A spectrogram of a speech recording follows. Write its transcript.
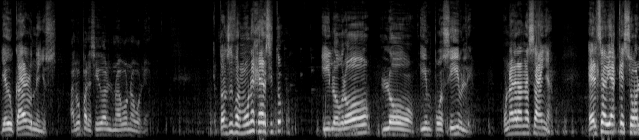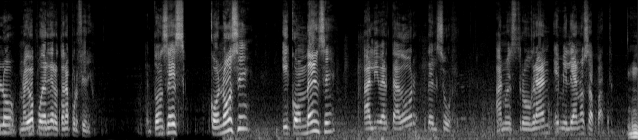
y educar a los niños. Algo parecido al nuevo Nuevo León. Entonces formó un ejército y logró lo imposible, una gran hazaña. Él sabía que solo no iba a poder derrotar a Porfirio. Entonces conoce y convence al libertador del sur, a nuestro gran Emiliano Zapata. Mm.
